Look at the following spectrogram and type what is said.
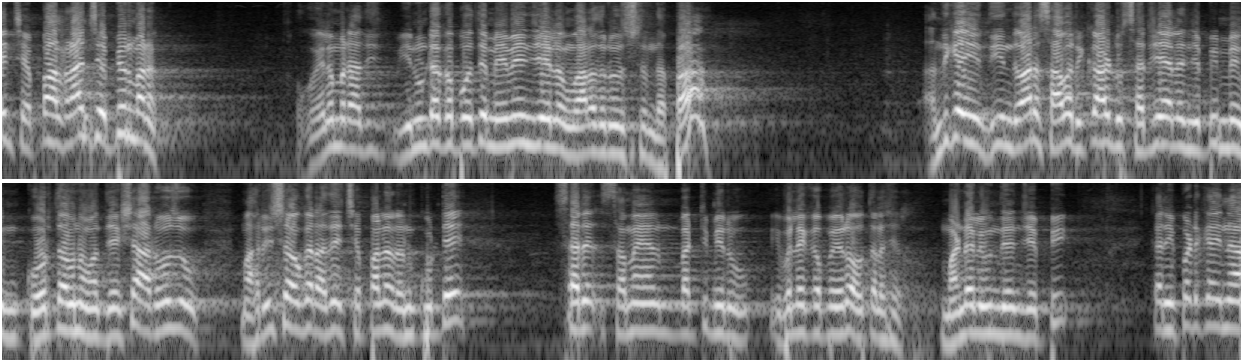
ఏం చెప్పాలరా అని చెప్పారు మనకు. ఒకవేళ మరి అది వినుండకపోతే మేమేం చేయలేం వాళ్ళ దురదృష్టం తప్ప. అందుకే దీని ద్వారా సభ రికార్డు సరి చేయాలని చెప్పి మేము కోరుతా ఉన్నాం అధ్యక్ష ఆ రోజు మా హరీష్ రావు గారు అదే చెప్పాలని అనుకుంటే సరే సమయాన్ని బట్టి మీరు ఇవ్వలేకపోయారు అవతల మండలి ఉంది అని చెప్పి. కానీ ఇప్పటికైనా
